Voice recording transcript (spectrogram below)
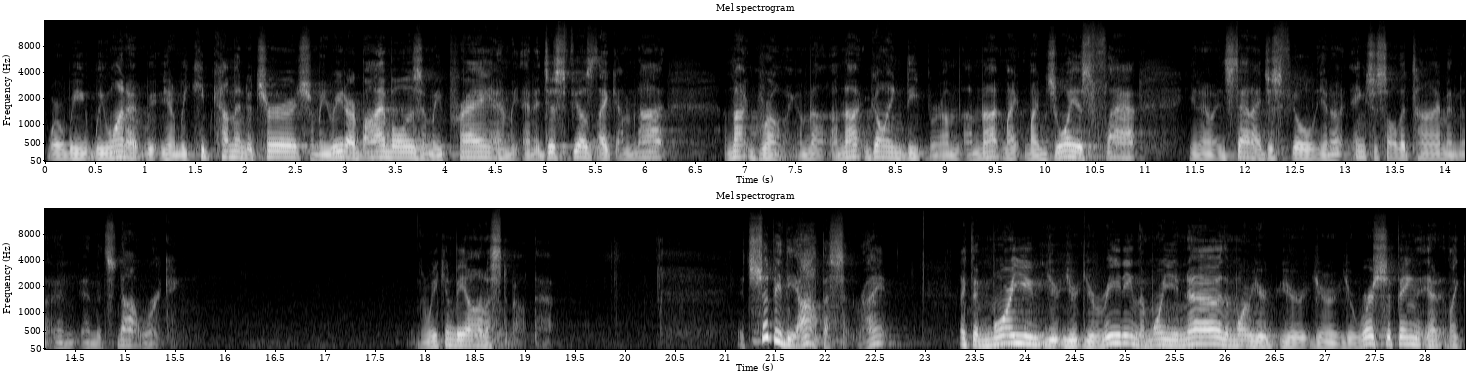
where we, we want to, you know, we keep coming to church and we read our Bibles and we pray and, we, and it just feels like I'm not, I'm not growing. I'm not, I'm not going deeper. I'm, I'm not, my, my joy is flat. You know, instead I just feel, you know, anxious all the time and, and, and it's not working. And we can be honest about that. It should be the opposite, right? Like the more you, you, you're reading, the more you know, the more you're, you're, you're, you're worshiping. Like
